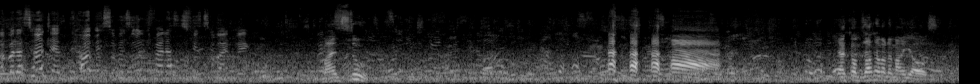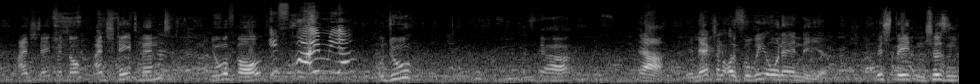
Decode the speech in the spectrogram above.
Aber das hört, der hört mich sowieso nicht, weil das ist viel zu weit weg. meinst du? ja komm, sag doch mal, dann mach ich aus. Ein Statement noch. Ein Statement, junge Frau. Ich freue mich. Und du? Ja. Ja, ihr merkt schon Euphorie ohne Ende hier. Bis späten, tschüssen.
